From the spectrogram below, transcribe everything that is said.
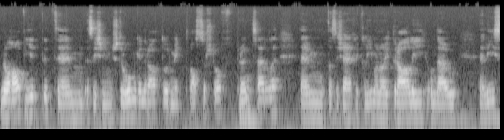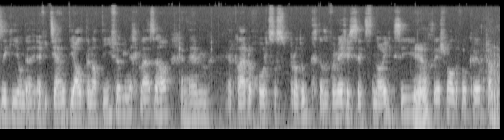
noch anbietet. Ähm, es ist ein Stromgenerator mit Wasserstoffbrennzellen. Ähm, das ist eigentlich eine klimaneutrale und auch eine leisliche und effiziente Alternative, wie ich gelesen habe. Genau. Ähm, erklär doch kurz das Produkt. Also für mich ist es jetzt neu gewesen, Ja. als ich das erste Mal davon gehört habe.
